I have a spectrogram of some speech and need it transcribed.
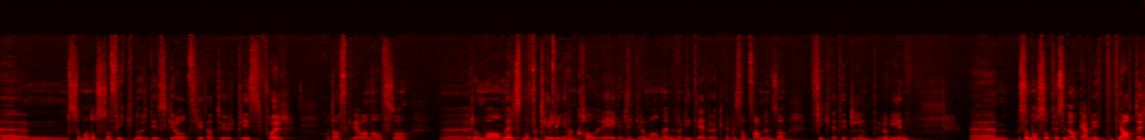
Um, som han også fikk Nordisk råds litteraturpris for. Og da skrev han altså uh, romaner, små fortellinger. Han kaller det egentlig ikke romaner, men når de tre bøkene ble satt sammen, så fikk det tittelen Trilogien. Um, som også pussig nok er blitt teater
